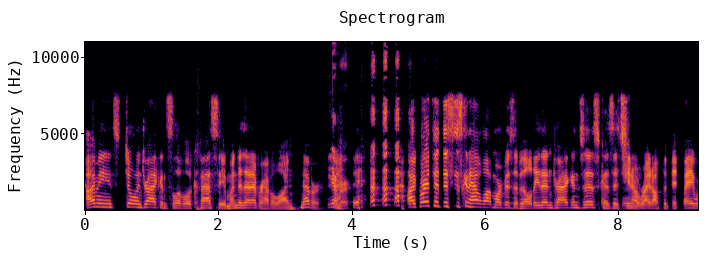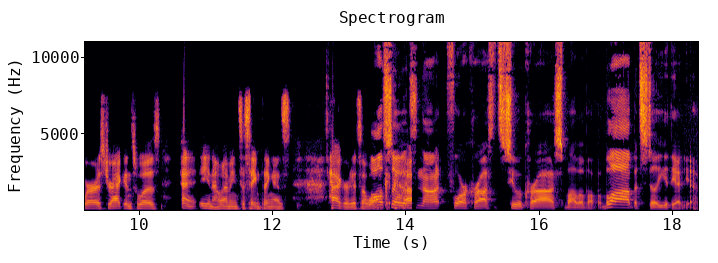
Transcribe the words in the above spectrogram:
i mean it's Dueling Dragons level of capacity and when did that ever have a line never Never. I granted this is going to have a lot more visibility than Dragons is because it's you know Mhm. right off the midway, whereas Dragons was, eh, you know, I mean it's the same thing as Hagrid. It's a walk. also, it's not four across; it's two across. Blah blah blah blah blah. But still, you get the idea.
